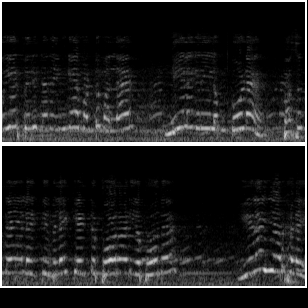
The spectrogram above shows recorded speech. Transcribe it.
உயிர் பிரிந்தது இங்கே மட்டுமல்ல நீலகிரியிலும் கூட பசுந்தேயிலைக்கு விலை கேட்டு போராடிய போது இளைஞர்களை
